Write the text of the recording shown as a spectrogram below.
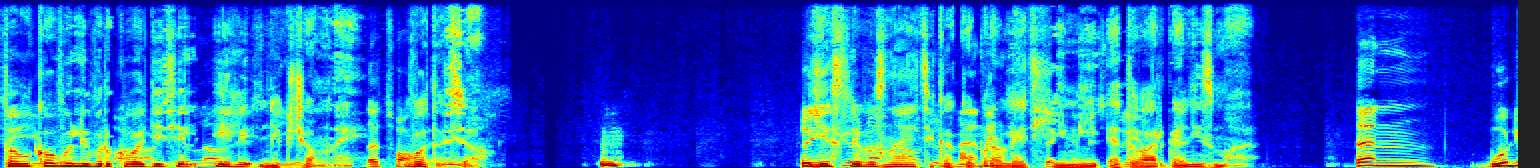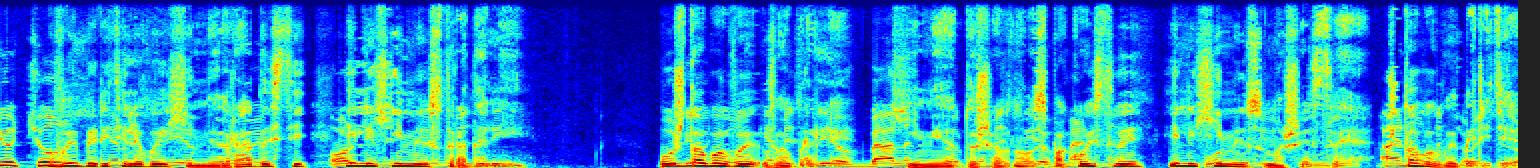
толковый ли вы руководитель или никчемный. Вот и все. Если вы знаете, как управлять химией этого организма, выберете ли вы химию радости или химию страданий? Что бы вы выбрали? Химию душевного спокойствия или химию сумасшествия? Что вы выберете?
